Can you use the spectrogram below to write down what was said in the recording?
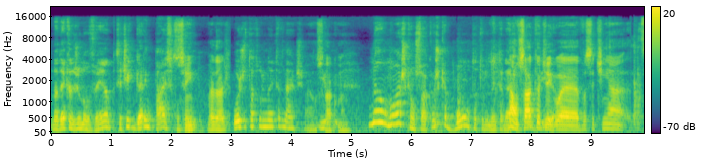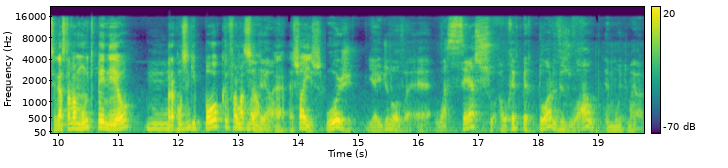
Na década de 90, você tinha que garimpar esse sim, conteúdo. verdade. Hoje tá tudo na internet. É um E- saco, mano. Não, não acho que é um saco. Eu acho que é bom tá tudo na internet. Não, sabe o que eu digo? É, você tinha. Você gastava muito pneu Uhum. pra conseguir pouca informação. material. É, é só isso. Hoje, e aí de novo, é, é, o acesso ao repertório visual é muito maior.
